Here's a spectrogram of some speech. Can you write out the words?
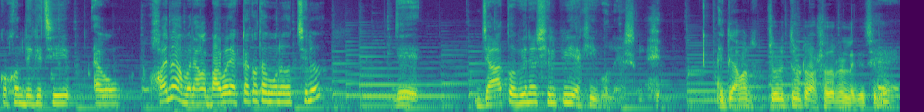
কখন দেখেছি এবং হয় না? মানে আমার বারবার একটা কথা মনে হচ্ছিল যে জাত অভিনয় শিল্পী একই বলে আসলে। এটা আমার চরিত্রটা অসাধারণ লেগেছিল। হ্যাঁ।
